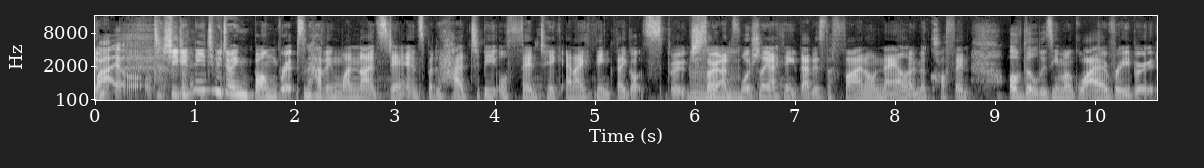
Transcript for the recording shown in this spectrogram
wild. She didn't need to be doing bong rips and having one night stands, but it had to be authentic. And I think they got spooked. So Mm. unfortunately, I think that is the final nail in the coffin of the Lizzie McGuire reboot.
